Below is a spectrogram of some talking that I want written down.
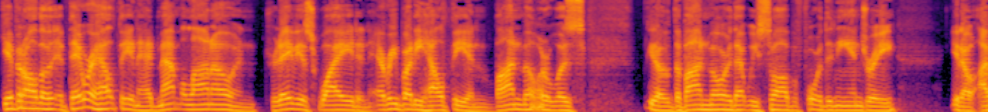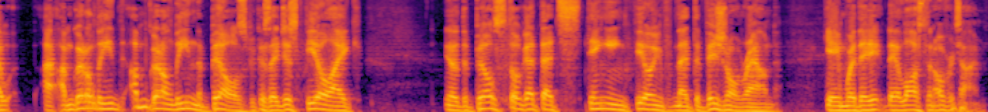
given all the, if they were healthy and had Matt Milano and Tre'Davious White and everybody healthy and Von Miller was, you know, the Von Miller that we saw before the knee injury, you know, I, I I'm going to lean, I'm going to lean the Bills because I just feel like, you know, the Bills still got that stinging feeling from that divisional round game where they, they lost in overtime.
